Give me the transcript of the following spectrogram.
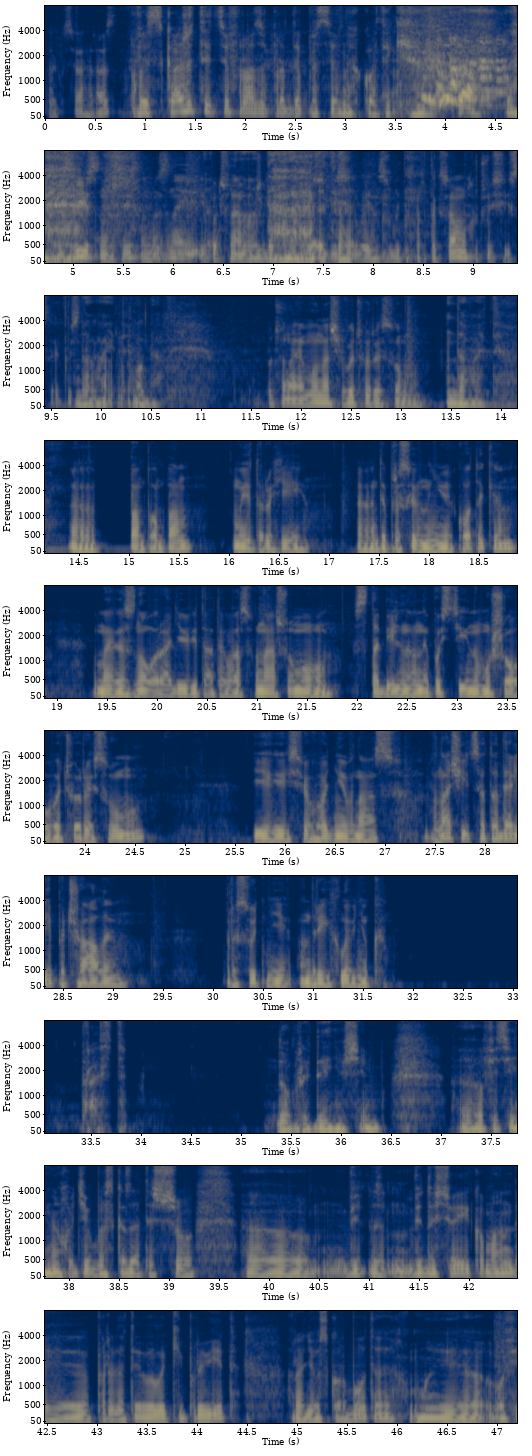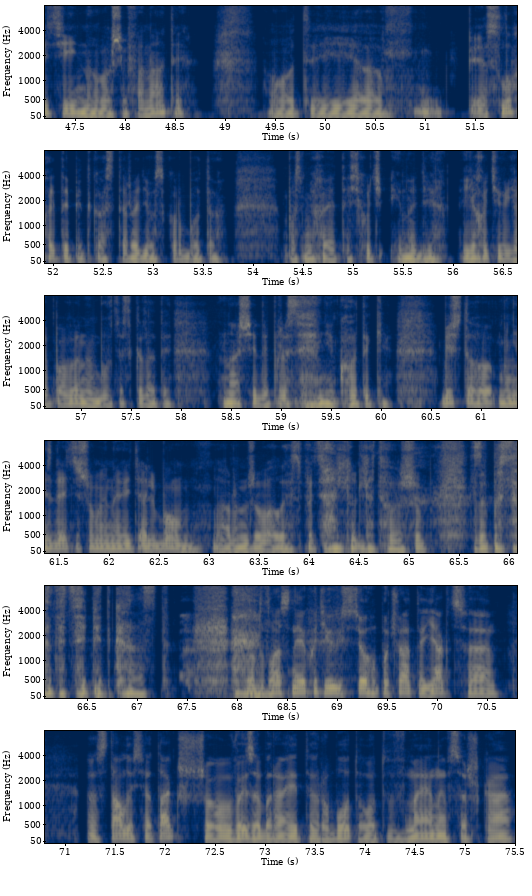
Так, все гаразд. Ви скажете цю фразу про депресивних котиків? Так, звісно, звісно. Ми з неї і почнемо. Я собі тепер так само хочу сісти якось. Давайте. Починаємо наші вечори суму. Давайте. Е, пам-пам-пам, мої дорогі е, депресивні котики. Ми знову раді вітати вас в нашому стабільно непостійному шоу Вечори Суму. І сьогодні в нас в нашій цитаделі печали присутній Андрій Хливнюк. Здрасте. Добрий день усім. Е, офіційно хотів би сказати, що е, від від усієї команди передати великий привіт. Радіо Скорбота. Ми офіційно ваші фанати. От, І е, слухайте підкасти Радіо Скорбота. Посміхайтесь, хоч іноді. Я хотів, я повинен був це сказати. Наші депресивні котики. Більш того, мені здається, що ми навіть альбом аранжували спеціально для того, щоб записати цей підкаст. От, власне, я хотів із цього почати. Як це сталося так, що ви забираєте роботу от в мене, в Сашка, е,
